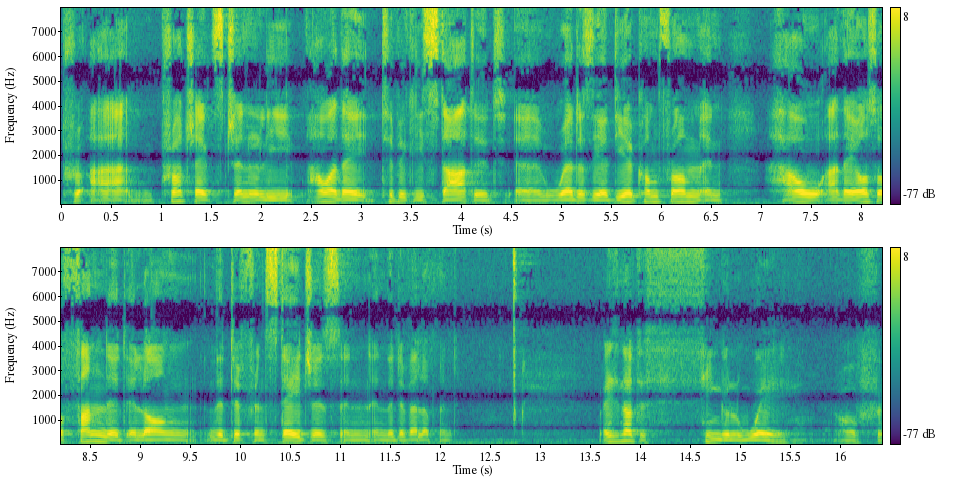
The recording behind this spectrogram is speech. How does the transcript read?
pro uh, projects generally? How are they typically started? Uh, where does the idea come from, and how are they also funded along the different stages in, in the development? It's not a single way of uh,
